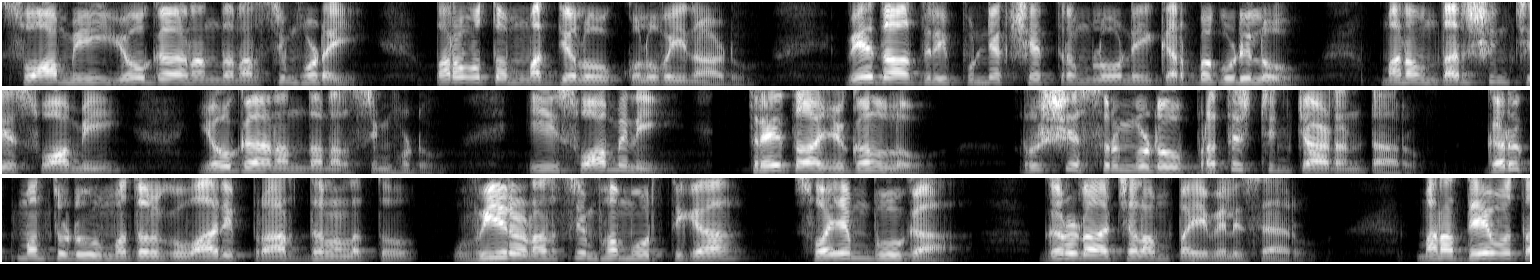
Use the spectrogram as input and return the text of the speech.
స్వామి యోగానంద నరసింహుడై పర్వతం మధ్యలో కొలువైనాడు. వేదాద్రి పుణ్యక్షేత్రంలోని గర్భగుడిలో మనం దర్శించే స్వామి యోగానంద నరసింహుడు. ఈ స్వామిని త్రేతాయుగంలో ఋష్యశృంగుడు ప్రతిష్ఠించాడంటారు. గరుక్మంతుడు మొదలగు వారి ప్రార్థనలతో వీర నరసింహమూర్తిగా స్వయంభూగా గరుడాచలంపై వెలిశారు. మన దేవత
